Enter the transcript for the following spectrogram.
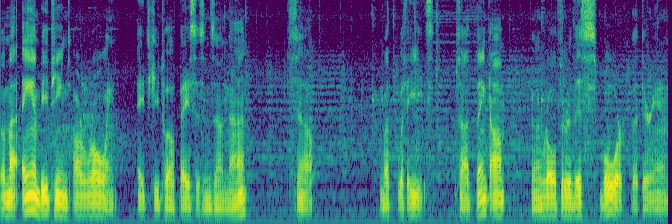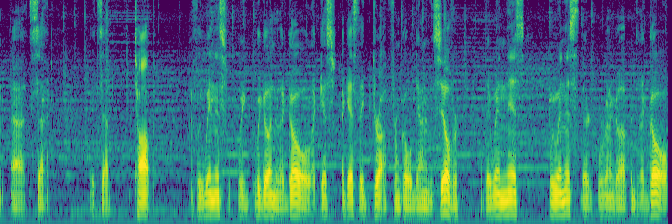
But my A and B teams are rolling HQ 12 bases in zone 9. So, with, with ease. So I think I'm gonna roll through this war that they're in. Uh, it's a, it's a top. If we win this, we we go into the gold. I guess I guess they drop from gold down into silver. If they win this, we win this. They're we're gonna go up into the gold.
